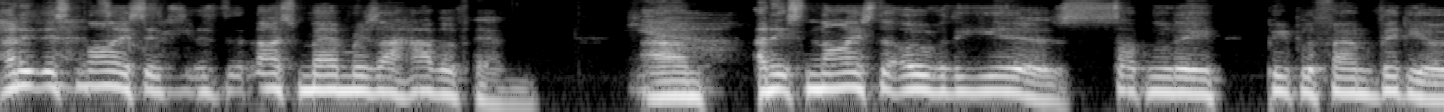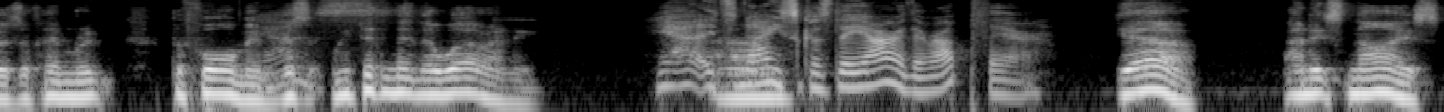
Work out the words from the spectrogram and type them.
And it is That's nice. It's, it's the nice memories I have of him. yeah. Um, and it's nice that over the years, suddenly people have found videos of him re- performing because we didn't think there were any. yeah, it's um, nice because they are. They're up there. Yeah. And it's nice.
